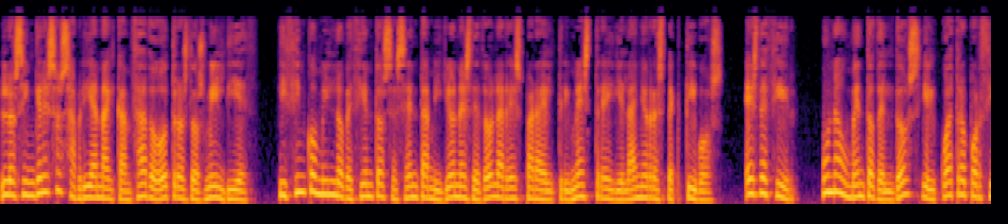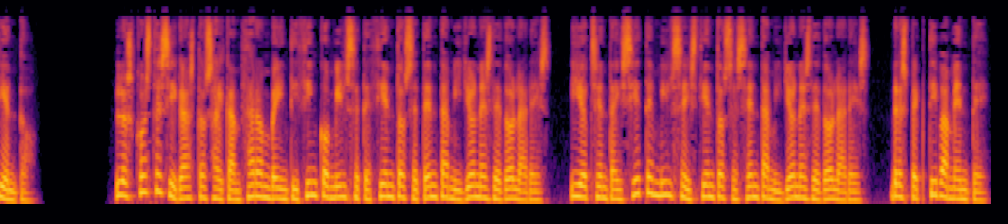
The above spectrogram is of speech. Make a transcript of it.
Los ingresos habrían alcanzado otros 2010 y 5.960 millones de dólares para el trimestre y el año respectivos, es decir, un aumento del 2 y el 4%. Los costes y gastos alcanzaron 25.770 millones de dólares y 87.660 millones de dólares, respectivamente,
